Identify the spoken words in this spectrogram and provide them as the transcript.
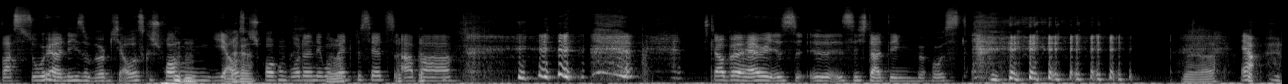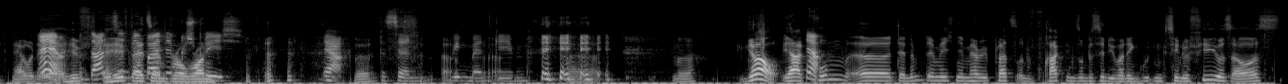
Was so ja nie so wirklich ausgesprochen, je Ja. ausgesprochen wurde in dem Ja. Moment bis jetzt, aber ich glaube, Harry ist, ist sich da Dingen bewusst. Ja. Ja. ja und Naja, er hilft, und dann er sind hilft wir als bei sein dem Bro Ron. Gespräch. Ja, Ne? ein bisschen Ja, Wingman ja. geben. Ja. Ne? Genau, ja, Ja. Krumm, äh, der nimmt nämlich neben Harry Platz und fragt ihn so ein bisschen über den guten Xenophilius aus.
